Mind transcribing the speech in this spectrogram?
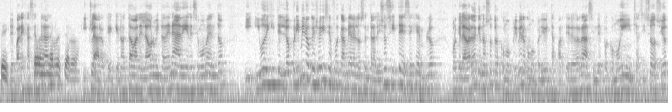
de pareja central. Y claro, que, que, no estaban en la órbita de nadie en ese momento. Y, vos dijiste, lo primero que yo hice fue cambiar a los centrales. Yo cité ese ejemplo porque la verdad que nosotros como primero como periodistas partidarios de Racing, después como hinchas y socios,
